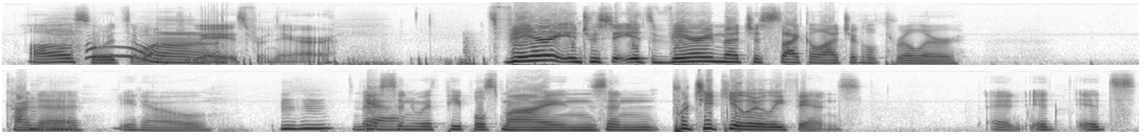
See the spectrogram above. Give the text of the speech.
all sorts of wonky ways from there. It's very interesting. It's very much a psychological thriller, kind of mm-hmm. you know, Mm-hmm. messing with people's minds, and particularly Finn's. And it it's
